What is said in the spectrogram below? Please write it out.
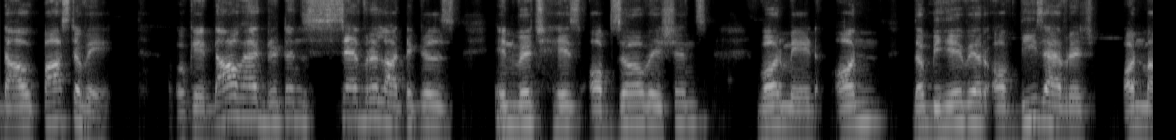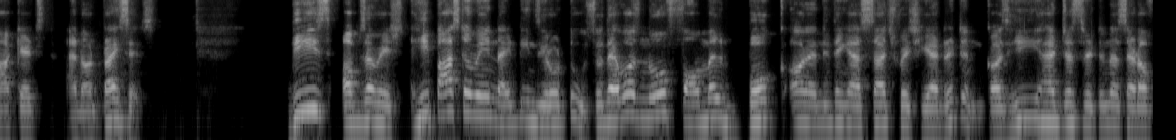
Dow passed away. Okay, Dow had written several articles in which his observations were made on the behavior of these average on markets and on prices. These observations he passed away in 1902 so there was no formal book or anything as such which he had written because he had just written a set of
